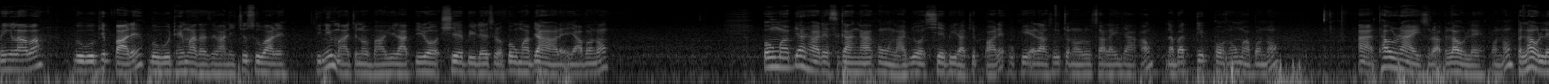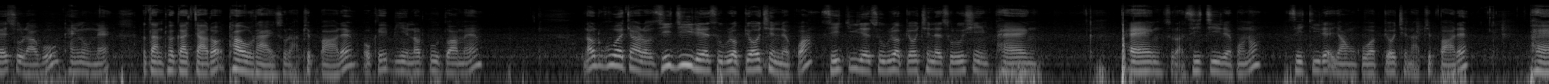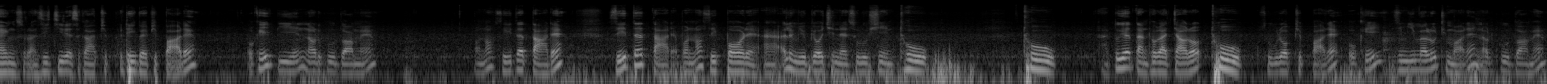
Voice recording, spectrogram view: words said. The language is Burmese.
မင်္ဂလာပါဘူဘူဖြစ်ပါတယ်ဘူဘူထိုင်းမာသာစကားနေချွတ်ဆိုပါတယ်ဒီနေ့မှာကျွန်တော်ဘာကြီးလာပြီးတော့ share ပေးလဲဆိုတော့ပုံမှန်ပြထားတဲ့အရာပေါ့နော်ပုံမှန်ပြထားတဲ့စကား၅ခုကိုလာပြီးတော့ share ပေးတာဖြစ်ပါတယ် okay အဲ့ဒါဆိုကျွန်တော်တို့စလိုက်ရအောင်နံပါတ်1ပုံဆုံးမှာပေါ့နော်အာထောက်ရိုက်ဆိုတာဘယ်လောက်လဲပေါ့နော်ဘယ်လောက်လဲဆိုတာကိုထိုင်းလုံးနဲ့အတန်ထွက်ကကြတော့ထောက်ရိုက်ဆိုတာဖြစ်ပါတယ် okay ပြီးရင်နောက်တစ်ခုသွားမယ် နောက်တစ်ခုကကြတော့ဈေးကြီးတယ်ဆိုပြီးတော့ပြောချင်တယ်ကွာဈေးကြီးတယ်ဆိုပြီးတော့ပြောချင်တယ်ဆိုလို့ရှိရင် bang bang ဆိုတာဈေးကြီးတယ်ပေါ့နော်ဈေးကြီးတဲ့အကြောင်းကိုကပြောချင်တာဖြစ်ပါတယ် bang ဆိုတာဈေးကြီးတဲ့စကားဖြစ်အဓိပ္ပာယ်ဖြစ်ပါတယ် okay ပြီးရင်နောက်တစ်ခုသွားမယ်ပေါ့နော်ဈေးသက်တာတယ်ဈေးသက်တာတယ်ပေါ့နော်ဈေးပေါ်တယ်အဲအဲ့လိုမျိုးပြောချင်တယ်ဆိုလို့ရှိရင်ထိုးထိုးသူရဲ့တန်ထွက်ကကြာတော့ထိုး ဆိုပြီးတော့ဖြစ်ပါတယ်โอเคဇင်မြင်မယ်လို့ထင်ပါတယ်နောက်တစ်ခုသွားမယ်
